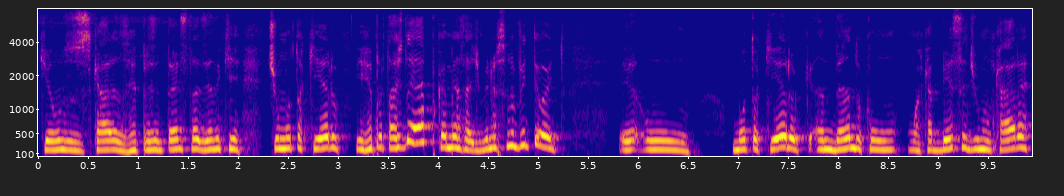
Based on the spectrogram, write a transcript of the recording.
que um dos caras representantes está dizendo que tinha um motoqueiro, e reportagem da época mesmo, de 1998, um, motoqueiro andando com uma cabeça de um cara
